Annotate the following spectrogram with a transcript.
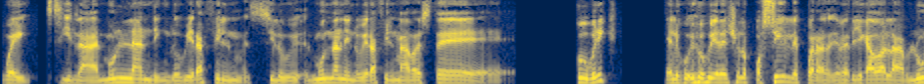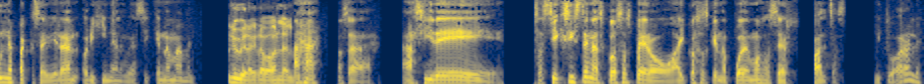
güey, si la el moon landing lo hubiera film, si lo- el moon landing lo hubiera filmado este Kubrick, el güey hubiera hecho lo posible por haber llegado a la luna para que se viera original, güey. Así que no mamen. Lo hubiera grabado en la luz. Ajá, o sea, así de, o sea, sí existen las cosas, pero hay cosas que no podemos hacer falsas. Y tú, órale.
